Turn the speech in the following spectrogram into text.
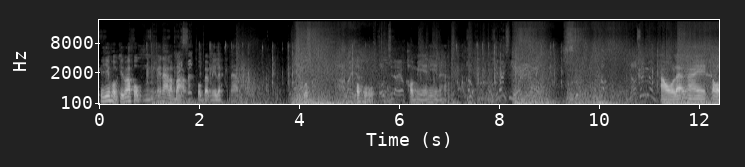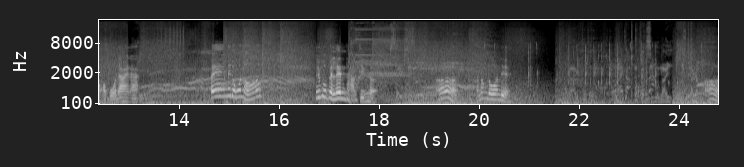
จริงๆผมคิดว่าผมไม่น่าลำบากนะผมแบบนี้เลยนะครับปุ๊บโอ้โหเขามีไอ้นี่นะฮะเอาแล้วไงต่อคอมโบได้นะ เอ้ยไม่โดนหรอเฮ้ยพูดเป็นเล่นถามจริงเหอะ เออ มันต้องโดนดิ เออ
